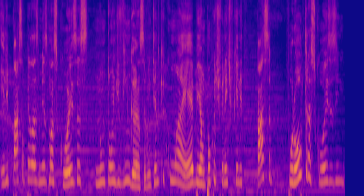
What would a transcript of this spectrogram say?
ele passa pelas mesmas coisas num tom de vingança. Eu entendo que com a Abby é um pouco diferente porque ele passa por outras coisas em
